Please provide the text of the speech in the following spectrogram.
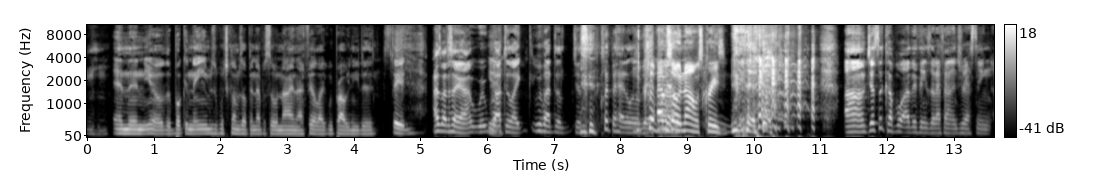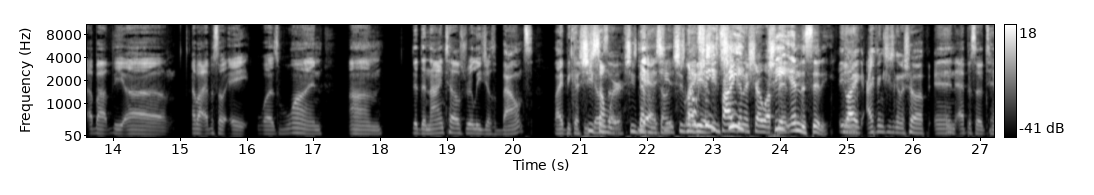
Mm-hmm. And then you know the book of names, which comes up in episode nine. I feel like we probably need to stay. I was about to say uh, we're Yeah. about to like we're about to just clip ahead a little bit. Episode nine was crazy. Um, just a couple other things that I found interesting about the uh, about episode eight was one, um, did the Nine Tails really just bounce? Like because she She's shows somewhere. her- She's definitely she- somewhere. She's gonna like, be- She's probably gonna show up. She in, in the city. like I think she's gonna show up in episode ten.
